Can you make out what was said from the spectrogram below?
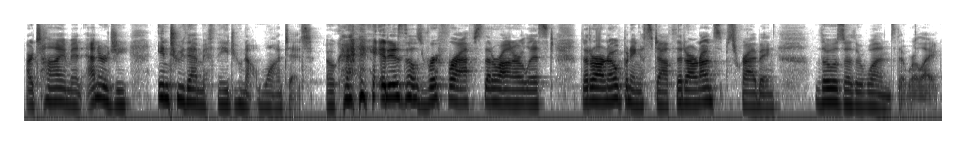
our time and energy into them if they do not want it. Okay. It is those riffraffs that are on our list that aren't opening stuff, that aren't unsubscribing. Those are the ones that we're like,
